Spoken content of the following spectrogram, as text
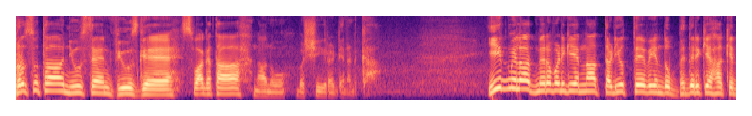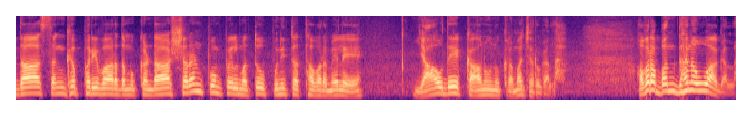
ಪ್ರಸ್ತುತ ನ್ಯೂಸ್ ಆ್ಯಂಡ್ ವ್ಯೂಸ್ಗೆ ಸ್ವಾಗತ, ನಾನು ಬಶೀರ್ ಅಡ್ಡಿ ನಡ್ಕ ಈದ್ ಮಿಲಾದ್ ಮೆರವಣಿಗೆಯನ್ನ ತಡೆಯುತ್ತೇವೆ ಎಂದು ಬೆದರಿಕೆ ಹಾಕಿದ್ದ ಸಂಘ ಪರಿವಾರದ ಮುಖಂಡ ಶರಣ್ ಪೊಂಪೆಲ್ ಮತ್ತು ಪುನೀತತ್ ಅವರ ಮೇಲೆ ಯಾವುದೇ ಕಾನೂನು ಕ್ರಮ ಜರುಗಲ್ಲ. ಅವರ ಬಂಧನವೂ ಆಗಲ್ಲ.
